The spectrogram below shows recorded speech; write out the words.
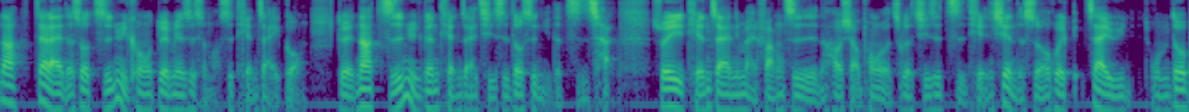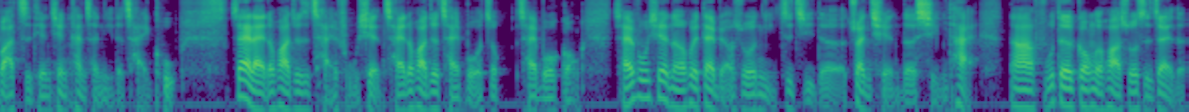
那再来的时候，子女宫的对面是什么？是田宅宫。对，那子女跟田宅其实都是你的资产，所以田宅你买房子，然后小朋友这个其实子田线的时候会在于，我们都把子田线看成你的财库。再来的话就是财福线，财的话就财帛中财帛宫，财福线呢会代表说你自己的赚钱的形态。那福德宫的话，说实在的，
